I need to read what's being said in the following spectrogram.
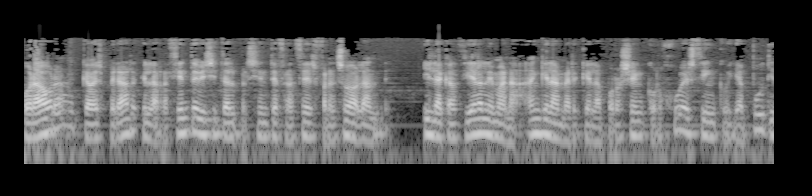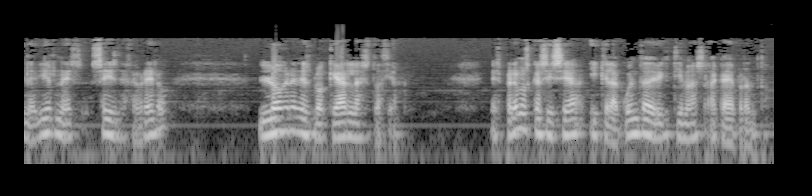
Por ahora, cabe esperar que la reciente visita del presidente francés François Hollande y la canciller alemana Angela Merkel a Poroshenko el jueves 5 y a Putin el viernes 6 de febrero logre desbloquear la situación. Esperemos que así sea y que la cuenta de víctimas acabe pronto.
